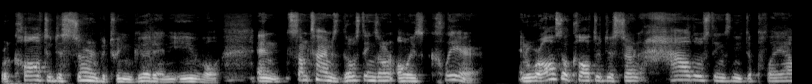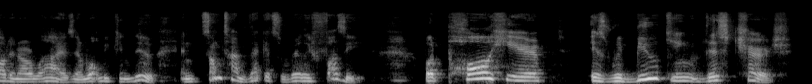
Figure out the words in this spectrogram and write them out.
We're called to discern between good and evil. And sometimes those things aren't always clear. And we're also called to discern how those things need to play out in our lives and what we can do. And sometimes that gets really fuzzy. But Paul here is rebuking this church,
